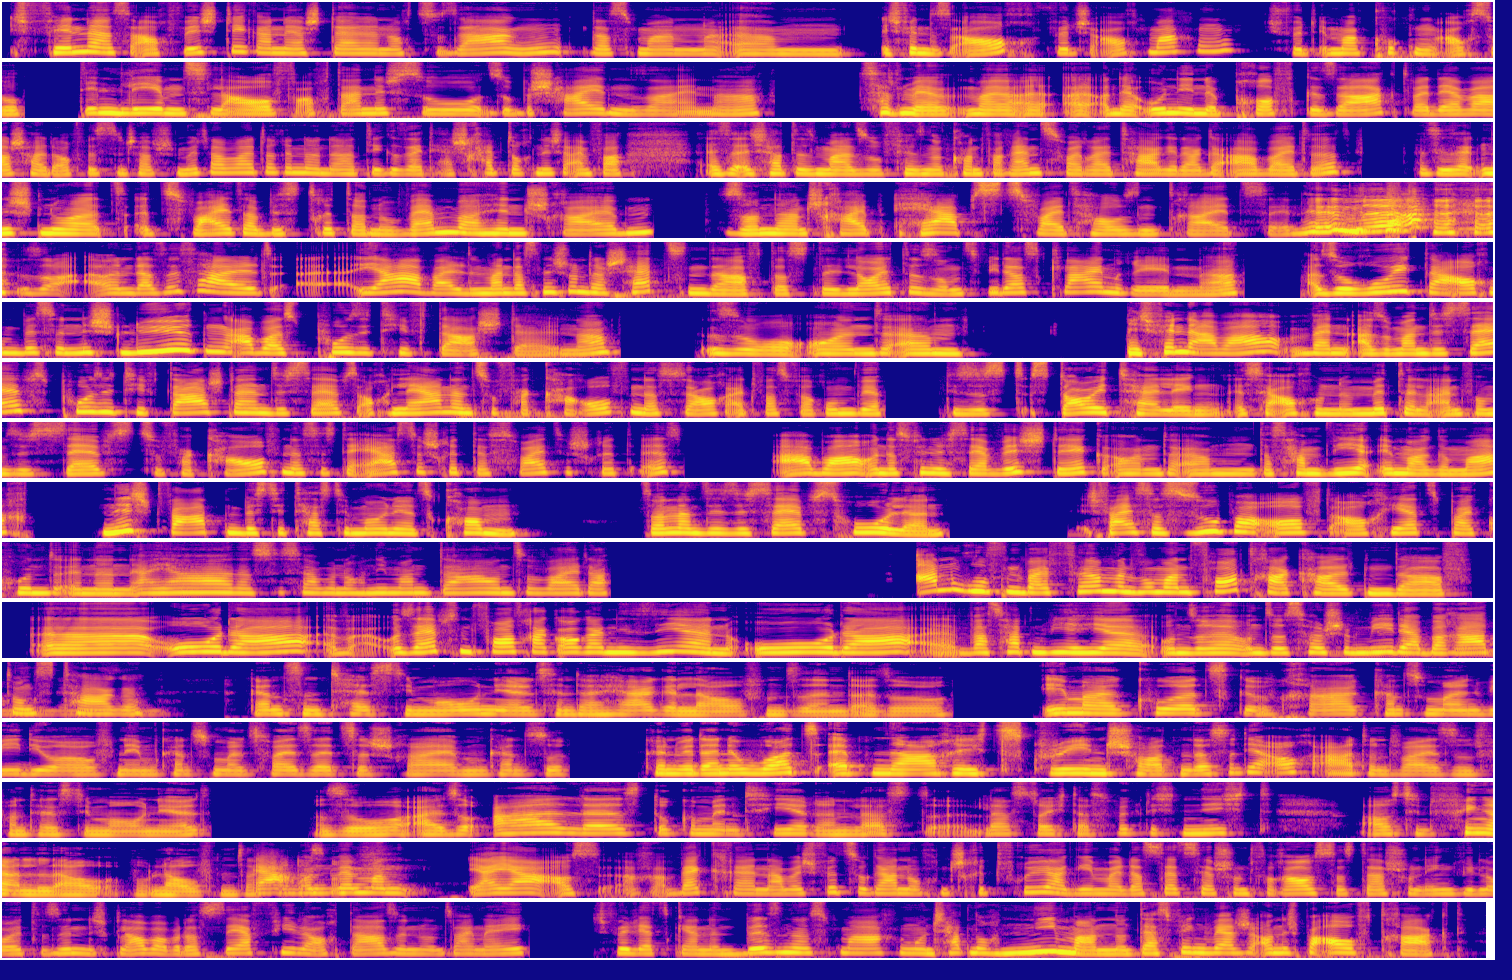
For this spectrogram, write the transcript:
ich finde es auch wichtig an der Stelle noch zu sagen, dass man, ähm, ich finde es auch, würde ich auch machen. Ich würde immer gucken, auch so den Lebenslauf, auch da nicht so so bescheiden sein. Ne? Das hat mir mal äh, an der Uni eine Prof gesagt, weil der war halt auch wissenschaftliche Mitarbeiterin und da hat die gesagt, ja, schreib doch nicht einfach, also ich hatte mal so für so eine Konferenz zwei, drei Tage da gearbeitet. Also sie gesagt, nicht nur zweiter bis dritter November hinschreiben, sondern schreib Herbst 2013 hin. so, und das ist halt, äh, ja, weil man das nicht unterschätzen darf, dass die Leute sonst wieder das kleinreden, ne? Also ruhig da auch ein bisschen nicht lügen, aber es positiv darstellen, ne? So, und ähm, ich finde aber, wenn also man sich selbst positiv darstellen, sich selbst auch lernen zu verkaufen, das ist ja auch etwas, warum wir dieses Storytelling ist ja auch ein Mittel, einfach um sich selbst zu verkaufen. Das ist der erste Schritt. Der zweite Schritt ist, aber, und das finde ich sehr wichtig, und ähm, das haben wir immer gemacht, nicht warten, bis die Testimonials kommen, sondern sie sich selbst holen. Ich weiß das super oft, auch jetzt bei KundInnen, na ja, das ist aber noch niemand da und so weiter. Anrufen bei Firmen, wo man einen Vortrag halten darf äh, oder äh, selbst einen Vortrag organisieren oder äh, was hatten wir hier unsere unsere Social Media Beratungstage ganzen Testimonials hinterhergelaufen sind. Also immer kurz gefragt kannst du mal ein Video aufnehmen? Kannst du mal zwei Sätze schreiben? Kannst du können wir deine WhatsApp Nachricht screenshotten? Das sind ja auch Art und Weisen von Testimonials. So also alles dokumentieren. Lasst lasst euch das wirklich nicht aus den Fingern lau laufen. Sagt ja, und wenn man ja, ja, aus wegrennen, aber ich würde sogar noch einen Schritt früher gehen, weil das setzt ja schon voraus, dass da schon irgendwie Leute sind. Ich glaube aber, dass sehr viele auch da sind und sagen, hey, ich will jetzt gerne ein Business machen und ich habe noch niemanden und deswegen werde ich auch nicht beauftragt.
